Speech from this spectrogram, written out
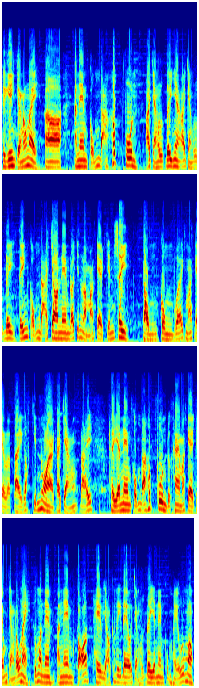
thì riêng trận đấu này uh, anh em cũng đã hấp full ở trận lượt đi nha ở trận lượt đi. Tiến cũng đã cho anh em đó chính là mã kèo Chelsea cộng cùng với mã kèo là tài gốc chính hòa cả trận. Đấy thì anh em cũng đã hấp full được hai mã kèo trong trận đấu này. Đúng anh em? Anh em có theo dõi cái video ở trận lượt đi anh em cũng hiểu đúng không?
